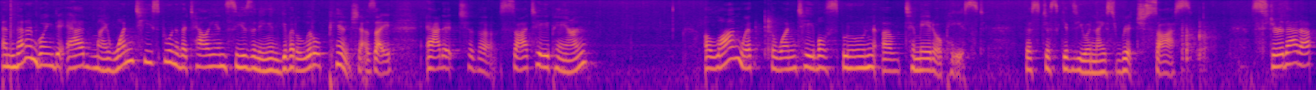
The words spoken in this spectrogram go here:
And then I'm going to add my one teaspoon of Italian seasoning and give it a little pinch as I add it to the saute pan, along with the one tablespoon of tomato paste. This just gives you a nice rich sauce. Stir that up,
